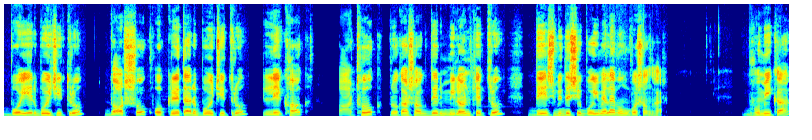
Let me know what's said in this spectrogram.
বইয়ের বৈচিত্র্য দর্শক ও ক্রেতার বৈচিত্র্য, লেখক, পাঠক, প্রকাশকদের মিলনক্ষেত্র দেশ বিদেশে বইমেলা এবং উপসংহার। ভূমিকা,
